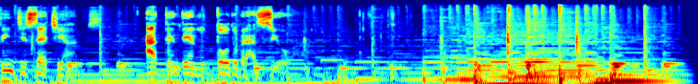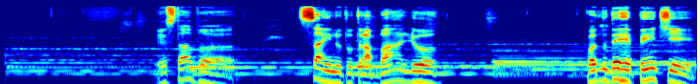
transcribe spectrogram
27 anos, atendendo todo o Brasil. Eu estava saindo do trabalho quando de repente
